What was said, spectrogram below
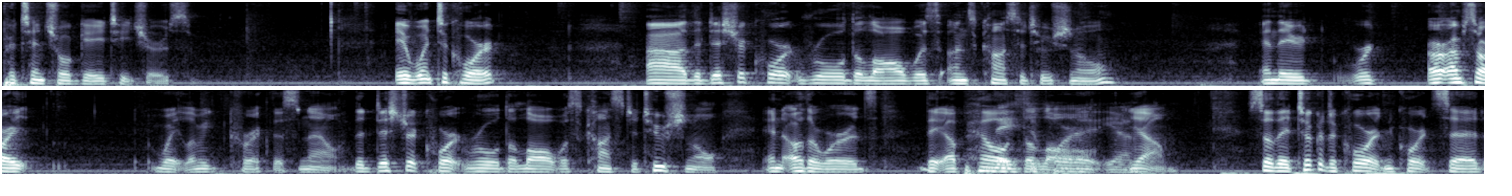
potential gay teachers. It went to court. Uh, the district court ruled the law was unconstitutional, and they were, or I'm sorry, wait, let me correct this now. The district court ruled the law was constitutional. In other words, they upheld They the law. it, yeah. yeah. So they took it to court, and court said,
